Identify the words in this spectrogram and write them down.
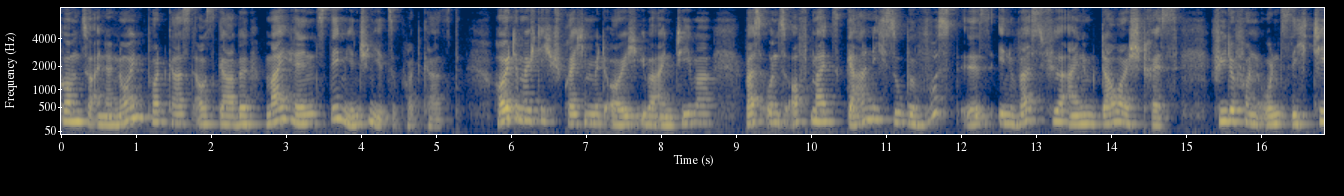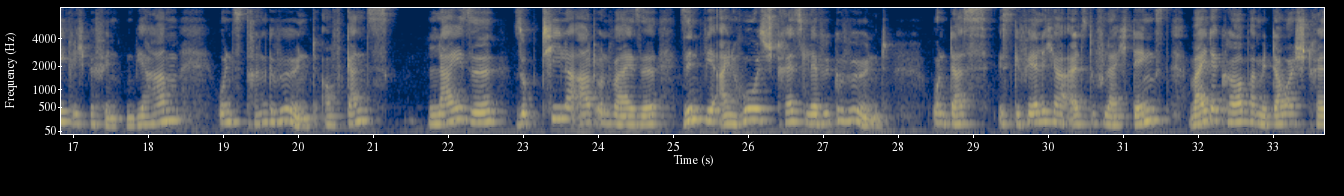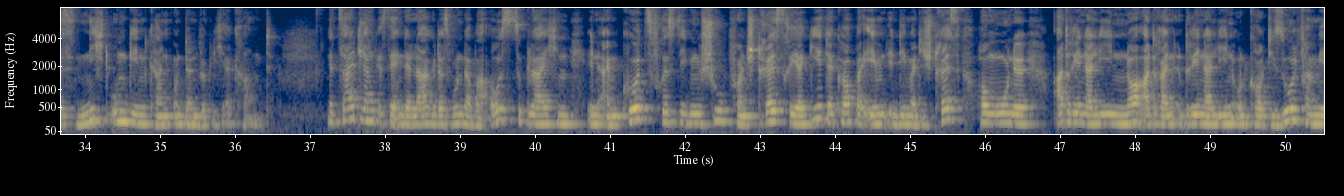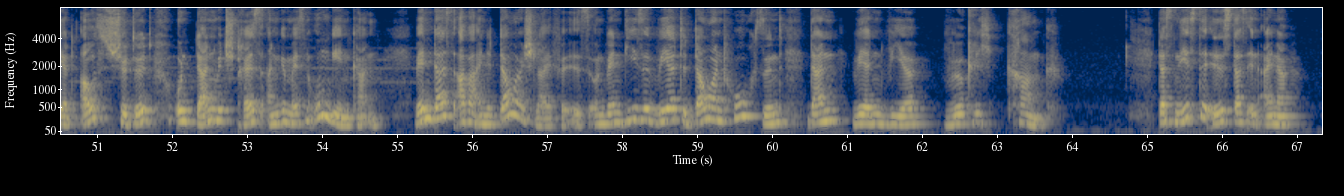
Willkommen zu einer neuen Podcast-Ausgabe My Hands, dem Jinschinierzu Podcast. Heute möchte ich sprechen mit euch über ein Thema, was uns oftmals gar nicht so bewusst ist, in was für einem Dauerstress viele von uns sich täglich befinden. Wir haben uns daran gewöhnt, auf ganz leise, subtile Art und Weise sind wir ein hohes Stresslevel gewöhnt. Und das ist gefährlicher, als du vielleicht denkst, weil der Körper mit Dauerstress nicht umgehen kann und dann wirklich erkrankt. Eine Zeit lang ist er in der Lage, das wunderbar auszugleichen. In einem kurzfristigen Schub von Stress reagiert der Körper eben, indem er die Stresshormone Adrenalin, Noradrenalin und Cortisol vermehrt ausschüttet und dann mit Stress angemessen umgehen kann. Wenn das aber eine Dauerschleife ist und wenn diese Werte dauernd hoch sind, dann werden wir wirklich krank. Das nächste ist, dass in einer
